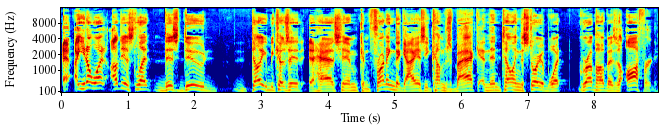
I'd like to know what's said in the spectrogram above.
Uh, you know what? I'll just let this dude tell you because it has him confronting the guy as he comes back, and then telling the story of what Grubhub has offered.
